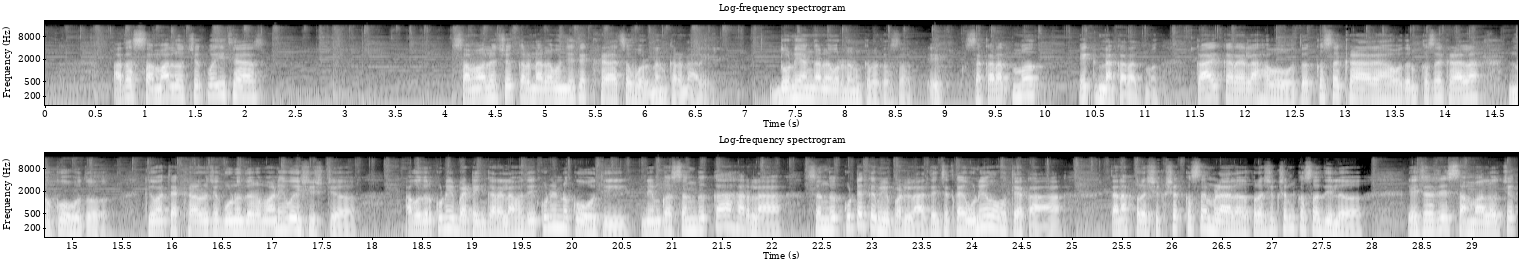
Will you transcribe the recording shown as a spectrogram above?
आता समालोचक व इतिहास. समालोचक करणारं म्हणजे त्या खेळाचं वर्णन करणारे. दोन्ही अंगानं वर्णन करत असतात. एक सकारात्मक एक नकारात्मक. काय करायला हवं होतं कसं खेळायला हवं होतं आणि कसं खेळायला नको होतं? किंवा त्या खेळाडूचे गुणधर्म आणि वैशिष्ट्य? अगोदर कुणी बॅटिंग करायला होती कुणी नको होती? नेमका संघ का हरला? संघ कुठे कमी पडला? त्यांच्यात काही उणीव होत्या का? त्यांना प्रशिक्षक कसं मिळालं प्रशिक्षण कसं दिलं याच्यासाठी समालोचक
